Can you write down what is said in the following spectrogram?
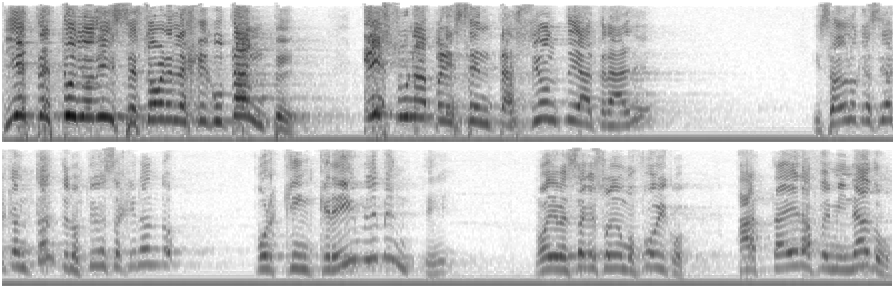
Y este estudio dice sobre el ejecutante, ¿es una presentación teatral? ¿Y saben lo que hacía el cantante? No estoy exagerando, porque increíblemente, no voy a pensar que soy homofóbico, hasta era afeminado.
